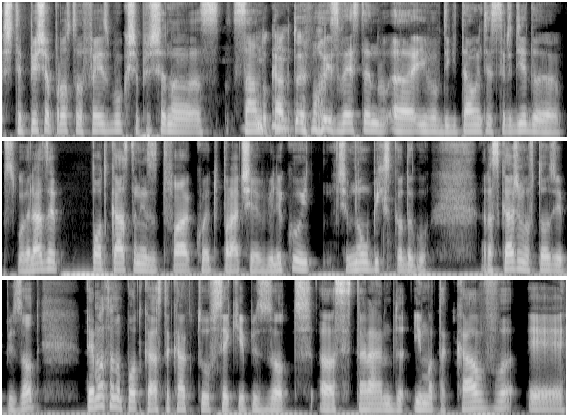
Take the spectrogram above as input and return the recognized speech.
ще пиша просто във Фейсбук, ще пиша на Сандо, както е по-известен а, и в дигиталните среди, да споделя за подкаста ни за това, което прави, че е велико и че много бих искал да го разкажем в този епизод. Темата на подкаста, както всеки епизод а, се стараем да има такав, е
